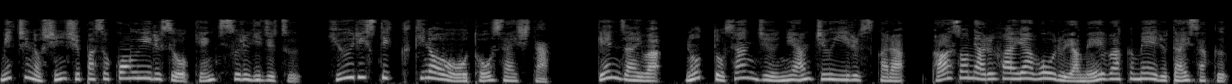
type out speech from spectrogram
未知の新種パソコンウイルスを検知する技術、ヒューリスティック機能を搭載した。現在は、ノット32アンチウイルスから、パーソナルファイアウォールや迷惑メール対策、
